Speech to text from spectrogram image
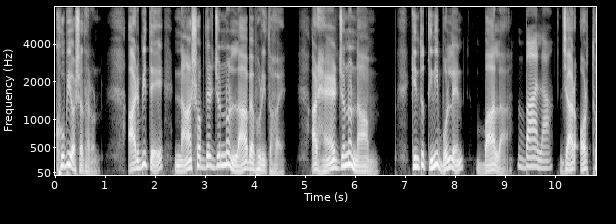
খুবই অসাধারণ। আরবিতে না শব্দের জন্য লা ব্যবহৃত হয় আর হ্যাঁর জন্য নাম। কিন্তু তিনি বললেন বালা। বালা। যার অর্থ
